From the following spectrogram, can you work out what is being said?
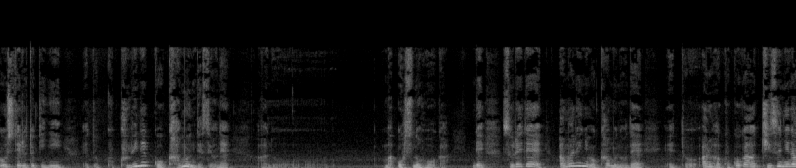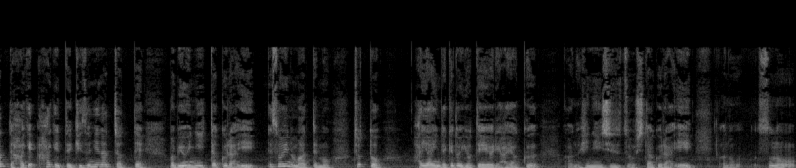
をしてる時に、えっと、首根っこを噛むんですよねあのまあオスの方が。でそれであまりにも噛むので、えっと、アロハここが傷になってはげはげて傷になっちゃって、まあ、病院に行ったくらいでそういうのもあってもちょっと早いんだけど予定より早くあの避妊手術をしたぐらいあのその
